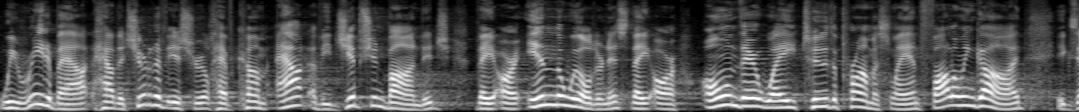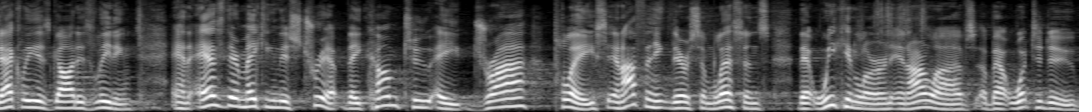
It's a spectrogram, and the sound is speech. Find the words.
we read about how the children of Israel have come out of Egyptian bondage. They are in the wilderness. They are on their way to the promised land, following God exactly as God is leading. And as they're making this trip, they come to a dry place. And I think there are some lessons that we can learn in our lives about what to do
